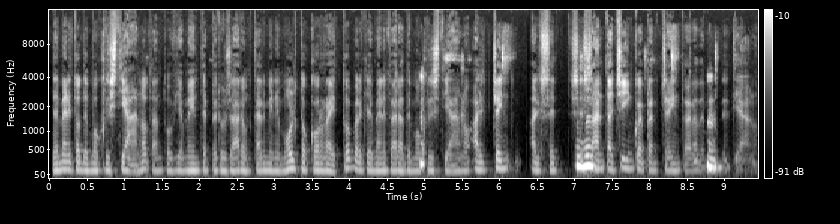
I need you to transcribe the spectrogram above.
del Veneto democristiano, tanto ovviamente per usare un termine molto corretto, perché il Veneto era democristiano, al, cent- al se- 65% era democristiano.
